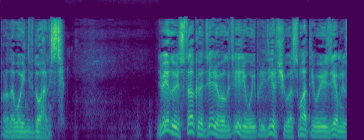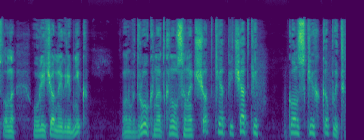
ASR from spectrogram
по родовой индивидуальности. Двигаясь так от дерева к дереву и придирчиво осматривая землю, словно увлеченный грибник, он вдруг наткнулся на четкие отпечатки конских копыт.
